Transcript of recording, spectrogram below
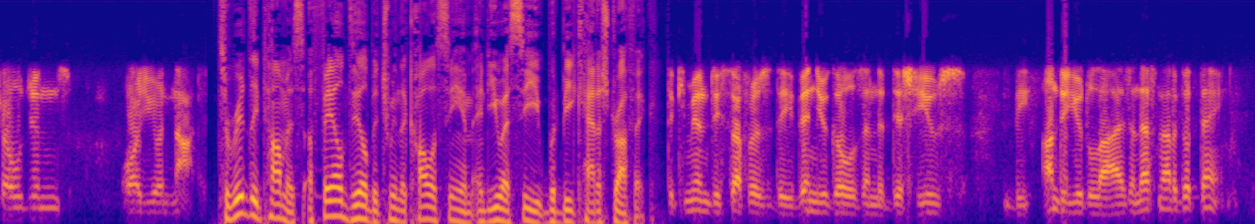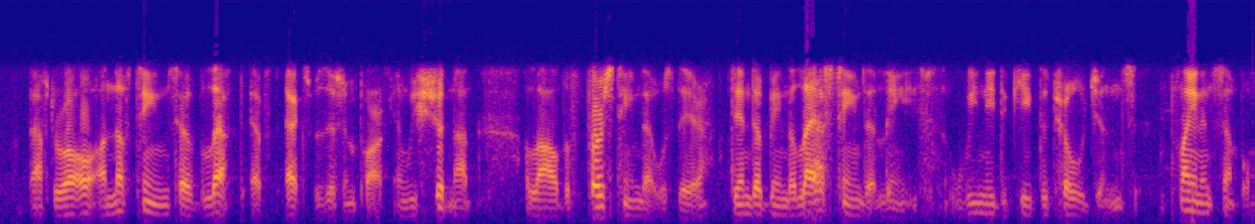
Trojans or you're not. To Ridley Thomas, a failed deal between the Coliseum and USC would be catastrophic. The community suffers, the venue goes into disuse, be underutilized, and that's not a good thing. After all, enough teams have left Exposition Park, and we should not allow the first team that was there to end up being the last team that leaves. We need to keep the Trojans, plain and simple.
